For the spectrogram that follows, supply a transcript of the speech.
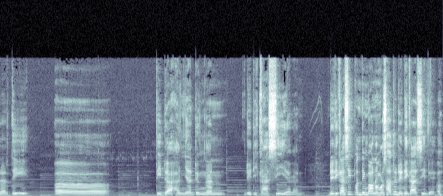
Berarti eh tidak hanya dengan dedikasi ya kan? Dedikasi penting banget nomor satu dedikasi deh. oh,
